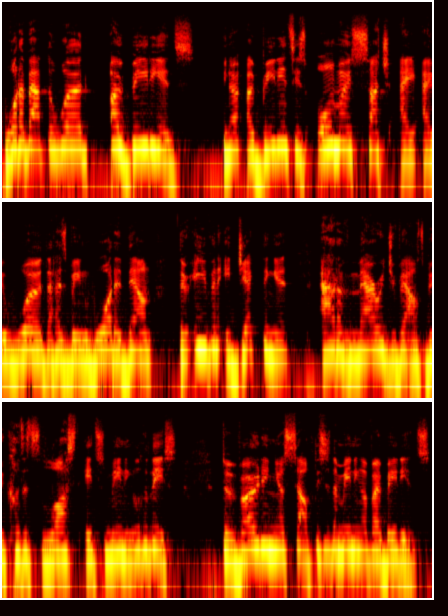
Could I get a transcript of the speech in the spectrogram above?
What about the word obedience? You know, obedience is almost such a, a word that has been watered down. They're even ejecting it out of marriage vows because it's lost its meaning. Look at this devoting yourself. This is the meaning of obedience.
